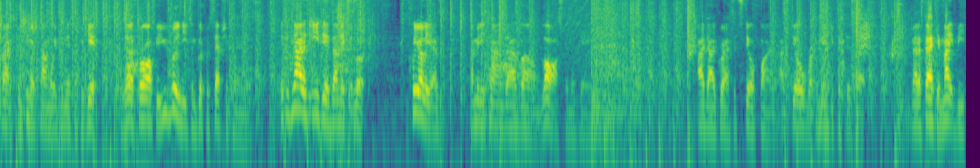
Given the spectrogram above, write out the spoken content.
trying to spend too much time away from this and forget. Because that'll throw off you. You really need some good perception playing this. This is not as easy as I make it look. Clearly as how many times I've um, lost in this game. I digress. It's still fun. I still recommend you pick this up. Matter of fact, it might be.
